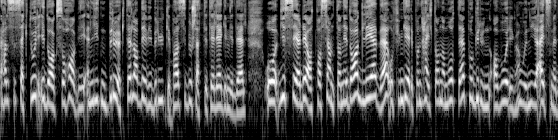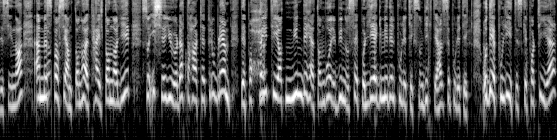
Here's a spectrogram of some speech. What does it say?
helsesektor. I dag så har vi en liten brøkdel av det vi bruker på helsebudsjettet til legemiddel. Og vi ser det at pasientene i dag lever og fungerer på en helt annen måte pga. våre gode nye aids-medisiner. MS-pasientene har et helt annet liv. Så ikke gjør dette her til et problem. Det er på høy tid at myndighetene våre begynner å se på legemiddelpolitikk som viktig helsepolitikk. Og det politiske partiet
